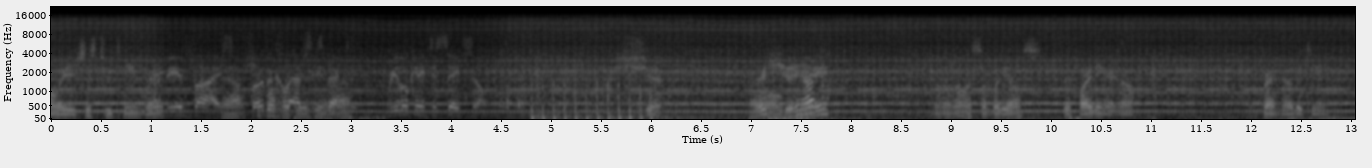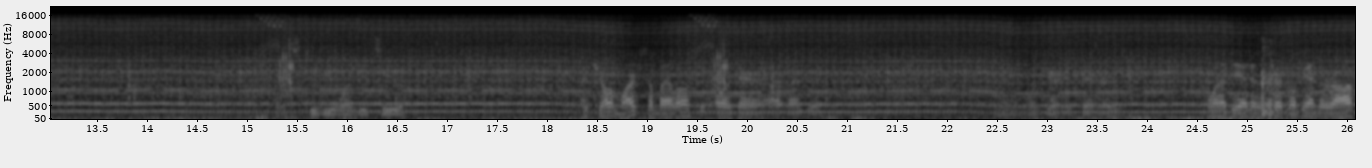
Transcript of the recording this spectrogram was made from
Oh wait, it's just two teams, right? Be advised. Yeah, should Further both of collapse you see expected. Relocate to safe zone. Shit. Are they shooting us? Okay. No, no, no, it's somebody else. They're fighting right now. They're fighting the team. It's 2v1v2. My drone marked somebody else. Oh, there. Oh, that's good. And one guy right there, right? One at the end of the circle behind the rock.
